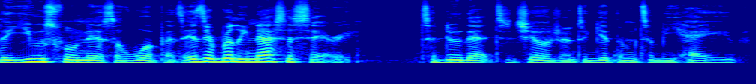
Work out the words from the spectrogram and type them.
the usefulness of weapons. Is it really necessary to do that to children to get them to behave?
